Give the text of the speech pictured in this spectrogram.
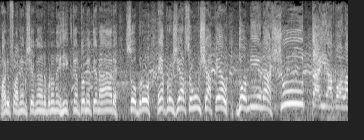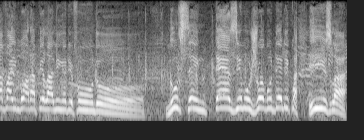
olha o Flamengo chegando, Bruno Henrique tentou meter na área, sobrou, é pro Gerson, um chapéu, domina, chuta e a bola vai embora pela linha de fundo. No centésimo jogo dele com a Isla,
